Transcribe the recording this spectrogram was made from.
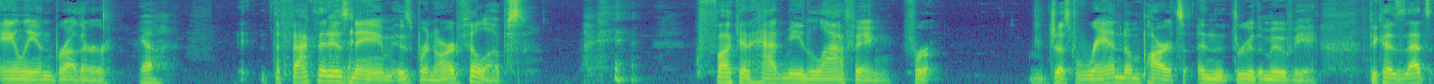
alien brother, yeah. The fact that his name is Bernard Phillips fucking had me laughing for just random parts in through the movie because that's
